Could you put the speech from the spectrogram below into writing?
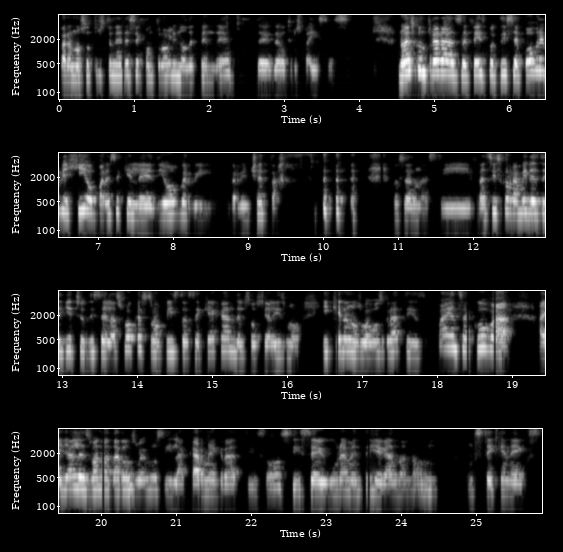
para nosotros tener ese control y no depender de, otros países. No es Contreras de Facebook dice, pobre viejío, parece que le dio berrincheta. no sean así. Francisco Ramírez de YouTube dice, las focas trompistas se quejan del socialismo y quieren los huevos gratis. Váyanse a Cuba, allá les van a dar los huevos y la carne gratis. Oh, sí, seguramente llegando, ¿no? Steak and eggs.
